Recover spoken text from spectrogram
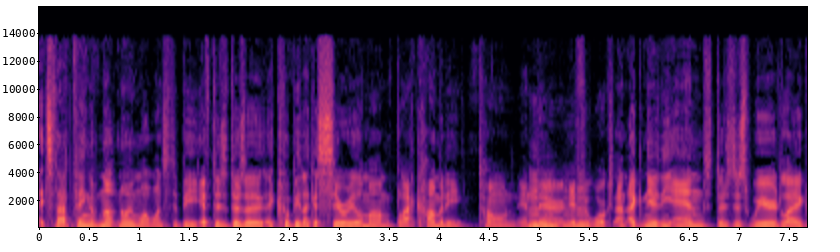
It's that thing of not knowing what wants to be. If there's there's a it could be like a serial mom black comedy tone in mm-hmm, there if mm-hmm. it works. And like near the end, there's this weird like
